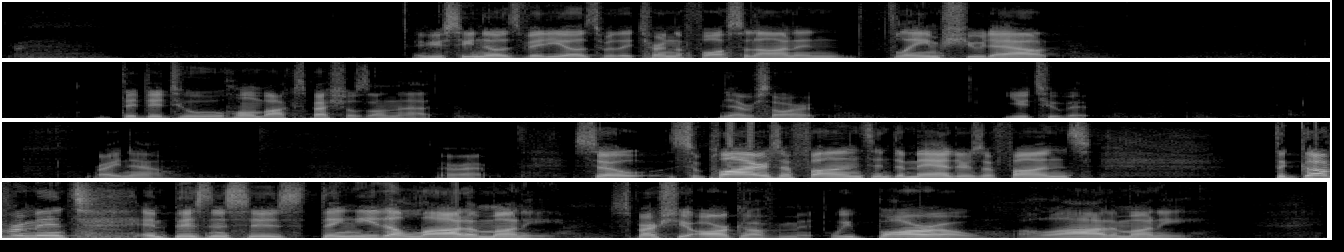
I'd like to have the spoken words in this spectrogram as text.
Have you seen those videos where they turn the faucet on and flames shoot out? They did two homebox specials on that. Never saw it? YouTube it. Right now. All right. So, suppliers of funds and demanders of funds. The government and businesses, they need a lot of money, especially our government. We borrow a lot of money.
